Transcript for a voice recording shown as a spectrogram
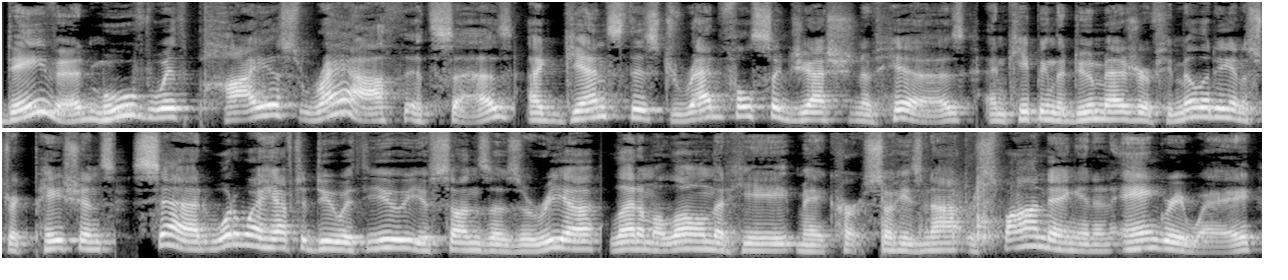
David, moved with pious wrath, it says, against this dreadful suggestion of his, and keeping the due measure of humility and a strict patience, said, What do I have to do with you, you sons of Zeruiah? Let him alone that he may curse. So he's not responding in an angry way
